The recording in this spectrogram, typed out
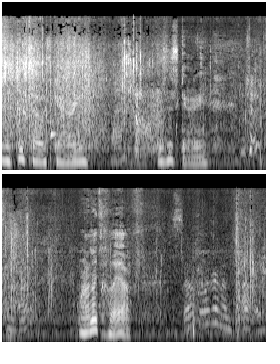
This is so scary. What? This is scary. It's not. We're on a cliff. So we're gonna die.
